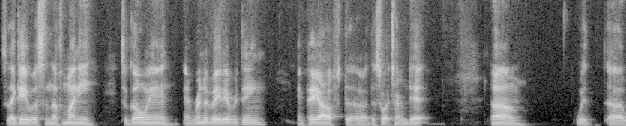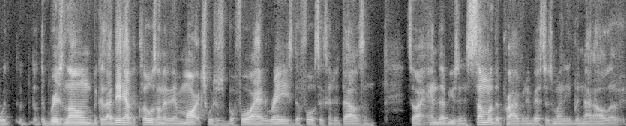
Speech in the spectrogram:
So that gave us enough money to go in and renovate everything and pay off the uh, the short term debt um, with uh, with the bridge loan because I did have to close on it in March, which was before I had raised the full six hundred thousand. So I ended up using some of the private investors' money, but not all of it.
